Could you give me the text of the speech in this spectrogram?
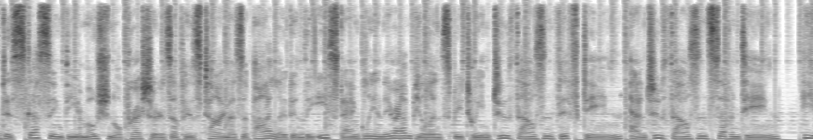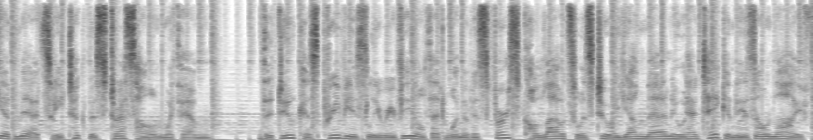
Discussing the emotional pressures of his time as a pilot in the East Anglian Air Ambulance between 2015 and 2017, he admits he took the stress home with him. The Duke has previously revealed that one of his first call-outs was to a young man who had taken his own life,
